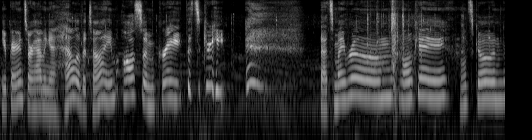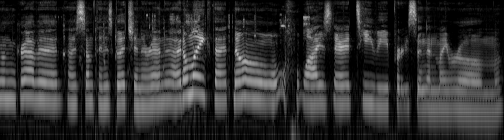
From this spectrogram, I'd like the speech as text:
Your parents are having a hell of a time. Awesome. Great. That's great. That's my room. Okay, let's go and, and grab it. Uh, something is glitching around. I don't like that. No. Why is there a TV person in my room?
